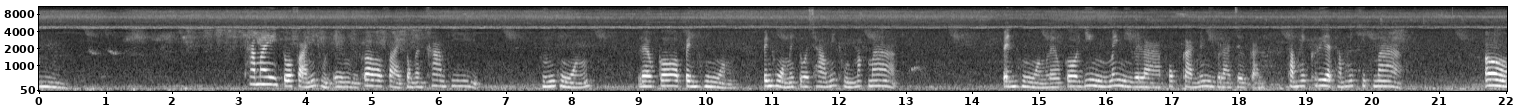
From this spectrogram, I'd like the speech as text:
อืม ถ้าไม่ตัวฝ่ายมิถุนเองหรือก็ฝ่ายตรงกันข้ามที่หึงหวง แล้วก็เป็นห่วง เป็นห่วงในตัวชาวมิถุนมาก ๆ เป็นห่วงแล้วก็ยิ่งไม่มีเวลาพบกัน ไม่มีเวลาเจอกันทำให้เครียดทำให้คิดมากเออ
